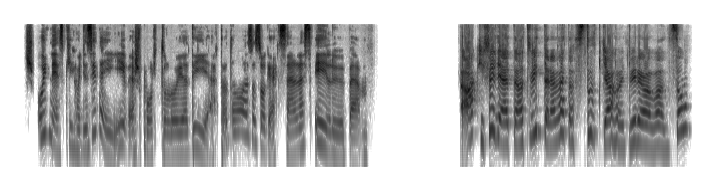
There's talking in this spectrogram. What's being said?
és úgy néz ki, hogy az idei éves sportolója díját adó, az az OGEX-en lesz élőben. Aki figyelte a Twitteremet, az tudja, hogy miről van szó.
